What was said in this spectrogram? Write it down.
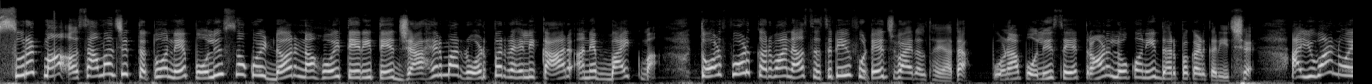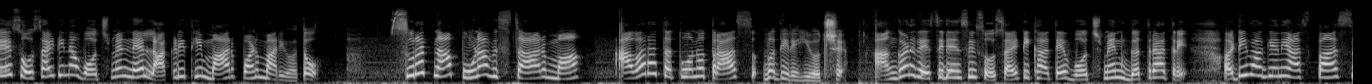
સુરતમાં અસામાજિક તત્વોને પોલીસનો કોઈ ડર ન હોય તે રીતે જાહેરમાં રોડ પર રહેલી કાર અને બાઇકમાં તોડફોડ કરવાના સીસીટીવી ફૂટેજ વાયરલ થયા હતા. પૂણા પોલીસે ત્રણ લોકોની ધરપકડ કરી છે. આ યુવાનોએ સોસાયટીના વોચમેનને લાકડીથી માર પણ માર્યો હતો. સુરતના પૂણા વિસ્તારમાં આવારા તત્વોનો ત્રાસ વધી રહ્યો છે. આંગણ રેસિડેન્સી સોસાયટી ખાતે વોચમેન ગત રાત્રે અઢી વાગ્યાની આસપાસ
